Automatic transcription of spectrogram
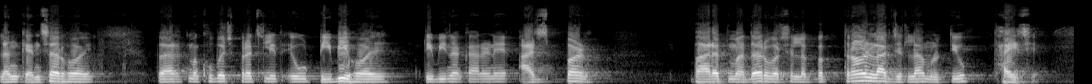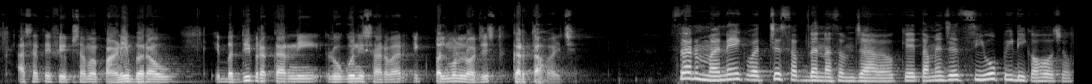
લંગ કેન્સર હોય, ભારતમાં ખૂબ જ પ્રચલિત એવું ટીબી હોય. ટીબીના કારણે આજ પણ ભારતમાં દર વર્ષે લગભગ ત્રણ લાખ જેટલા મૃત્યુ થાય છે. આ સાથે ફેફસામાં પાણી ભરાવું એ બધી પ્રકારની રોગોની સારવાર એક પલ્મોનોલોજિસ્ટ કરતા હોય છે. સર મને એક વચ્ચે શબ્દ ન સમજાવ્યો કે તમે જે સીઓપીડી કહો છો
